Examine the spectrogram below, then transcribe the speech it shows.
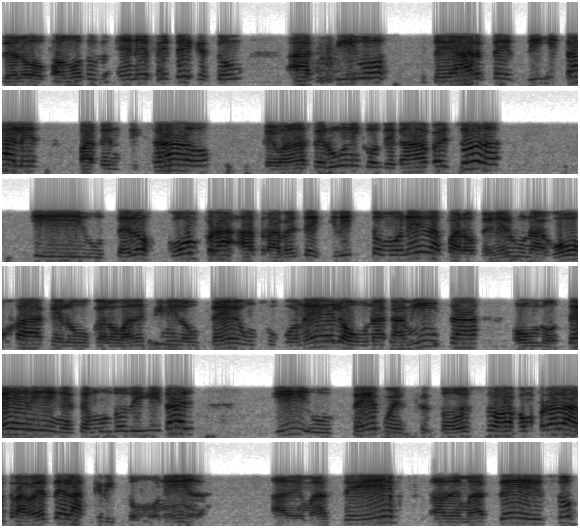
de los famosos NFT que son activos de arte digitales patentizados que van a ser únicos de cada persona y usted los compra a través de criptomonedas para obtener una goja que lo que lo va a definir a usted, un suponer o una camisa o unos tenis en ese mundo digital y usted pues todo eso va a comprar a través de las criptomonedas. Además de, además de eso,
